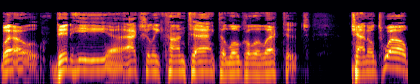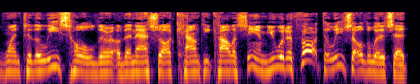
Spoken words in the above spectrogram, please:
Well, did he uh, actually contact the local electeds? Channel 12 went to the leaseholder of the Nassau County Coliseum. You would have thought the leaseholder would have said,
